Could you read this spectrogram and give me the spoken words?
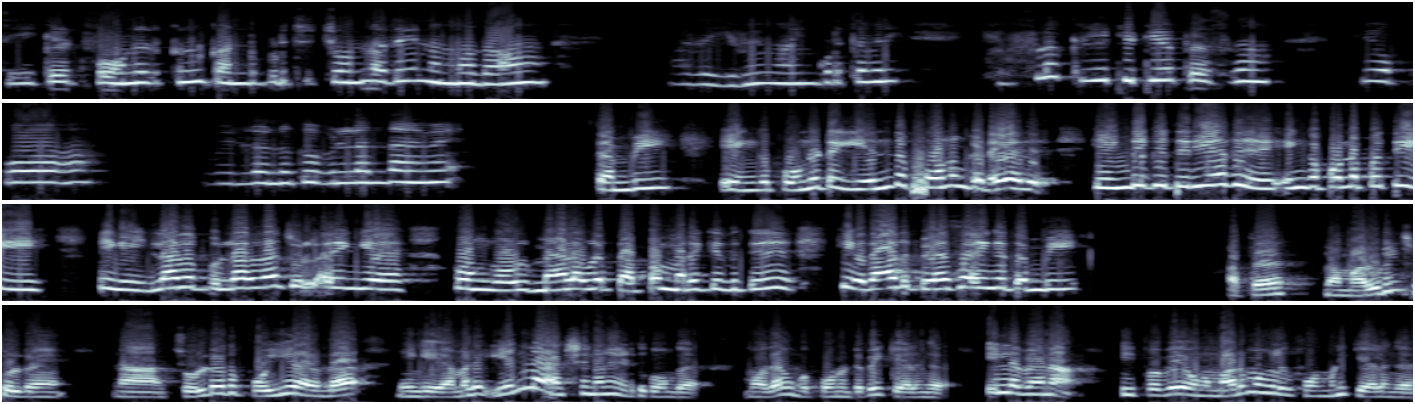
சீக்ரெட் போன் இருக்குன்னு கண்டுபிடிச்சு சொன்னதே அதை இவன் வாங்கி எவ்வளவு பேசுவான். எப்பா வில்லனுக்கு வில்லன் தானே. தம்பி எங்க பொண்ணுகிட்ட எந்த போனும் கிடையாது. எங்களுக்கு தெரியாது. எங்க பொண்ணை பத்தி நீங்க இல்லாத புள்ளாதான் சொல்லாதீங்க. உங்க மேல உள்ள தப்ப மறைக்கிறதுக்கு ஏதாவது பேசாதீங்க தம்பி. அப்ப நான் மறுபடியும் சொல்றேன். நான் சொல்றது பொய்யா இருந்தா நீங்க என் மேல என்ன ஆக்ஷனாலும் எடுத்துக்கோங்க. முத உங்க பொண்ணுகிட்ட போய் கேளுங்க. இல்ல வேணாம். இப்பவே உங்க மருமகளுக்கு ஃபோன் பண்ணி கேளுங்க.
